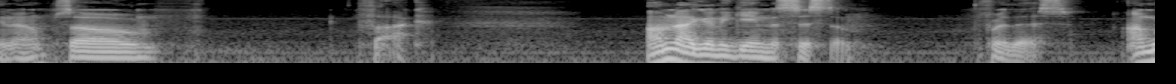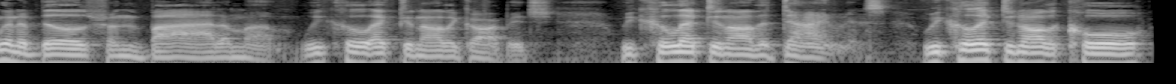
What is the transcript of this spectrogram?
You know, so fuck. I'm not gonna game the system for this. I'm gonna build from the bottom up. We collecting all the garbage. We collecting all the diamonds. We collecting all the coal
